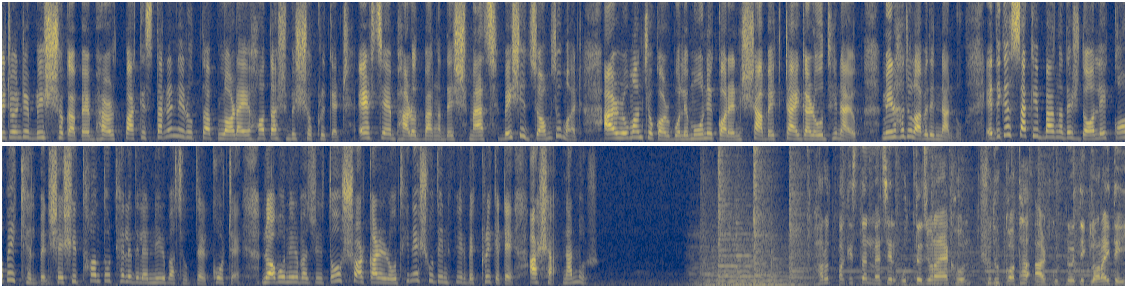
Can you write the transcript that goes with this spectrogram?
টি টোয়েন্টি বিশ্বকাপে ভারত পাকিস্তানের নিরুত্তাপ লড়াইয়ে হতাশ বিশ্ব ক্রিকেট। এর চেয়ে ভারত বাংলাদেশ ম্যাচ বেশি জমজমাট আর রোমাঞ্চকর বলে মনে করেন সাবেক টাইগার অধিনায়ক মিনহাজুল আবেদিন নান্নু। এদিকে সাকিব বাংলাদেশ দলে কবে খেলবেন সে সিদ্ধান্ত ঠেলে দিলেন নির্বাচকদের কোর্টে। নবনির্বাচিত সরকারের অধীনে সুদিন ফিরবে ক্রিকেটে আশা নান্নুর। ভারত পাকিস্তান ম্যাচের উত্তেজনা এখন শুধু কথা আর কূটনৈতিক লড়াইতেই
